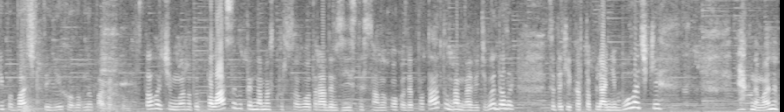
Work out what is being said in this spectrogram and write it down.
і побачити їх головну пам'ятку. З того, чим можна тут поласувати, нам екскурсовод радив з'їсти саме коко де потату. Нам навіть видали. Це такі картопляні булочки. Як на мене,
